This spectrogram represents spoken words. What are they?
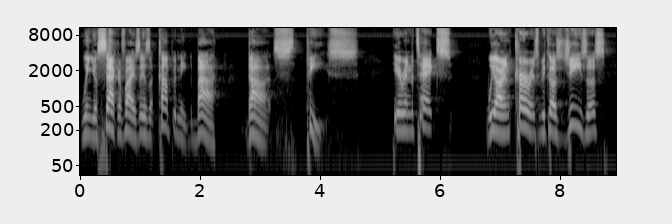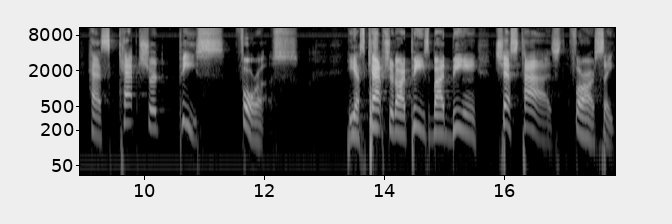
When your sacrifice is accompanied by God's peace. Here in the text, we are encouraged because Jesus has captured peace for us. He has captured our peace by being chastised for our sake.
